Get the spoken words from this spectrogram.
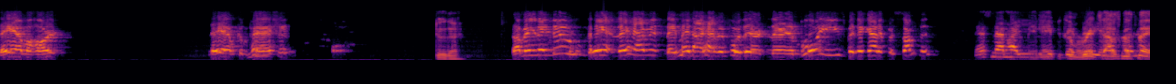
they have a heart. They have compassion. Do they? I mean, they do. They they have it. They may not have it for their their employees, but they got it for something. That's not how you. I mean, they become rich. I was gonna say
